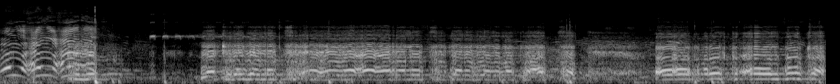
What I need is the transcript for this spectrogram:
حلو حلو حلو لكن ظلت رميت جانبية لمصلحة فريق البوكا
